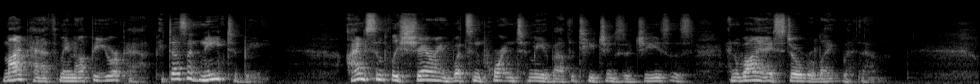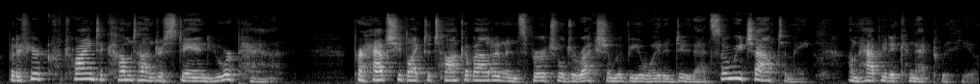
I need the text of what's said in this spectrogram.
My path may not be your path. It doesn't need to be. I'm simply sharing what's important to me about the teachings of Jesus and why I still relate with them. But if you're trying to come to understand your path, perhaps you'd like to talk about it and spiritual direction would be a way to do that. So reach out to me. I'm happy to connect with you.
